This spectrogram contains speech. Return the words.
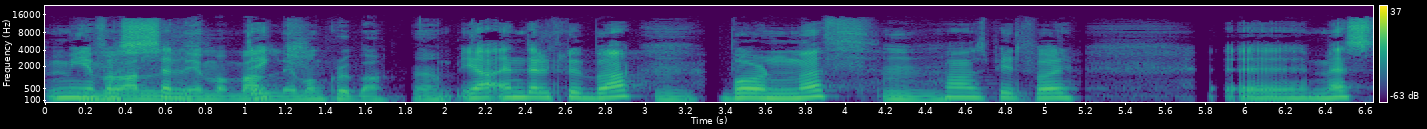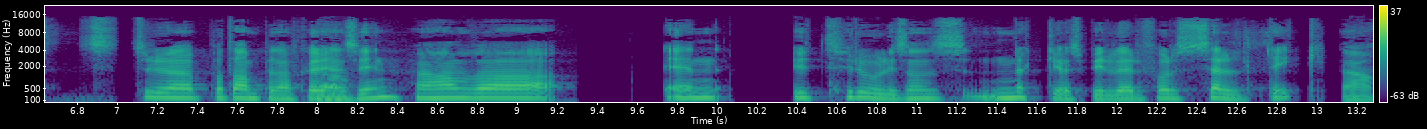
mye for veldig, Celtic. veldig mange klubber. Ja. Ja, en del klubber. Mm. Bournemouth Mm. han har spilt for. Eh, mest, tror jeg, på tampen av karrieren Ja. sin. Men han var en utrolig sånn nøkkelspiller for Celtic Ja.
